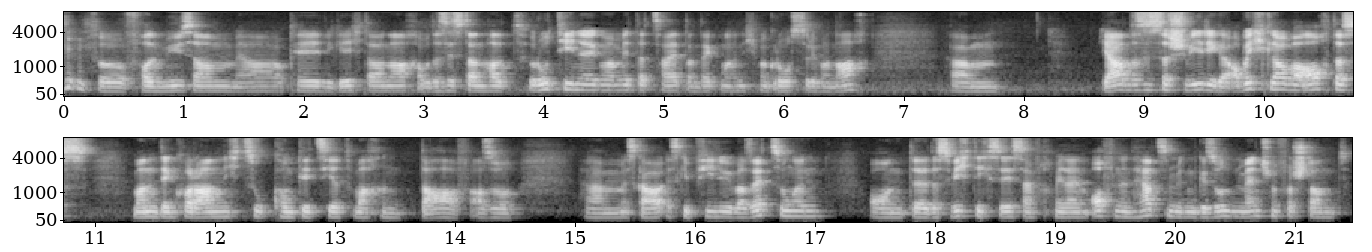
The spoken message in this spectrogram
So voll mühsam, ja, okay, wie gehe ich danach? Aber das ist dann halt Routine irgendwann mit der Zeit, dann denkt man nicht mehr groß darüber nach. Ähm, ja, das ist das Schwierige. Aber ich glaube auch, dass man den Koran nicht zu kompliziert machen darf. Also ähm, es, gab, es gibt viele Übersetzungen und äh, das Wichtigste ist einfach mit einem offenen Herzen, mit einem gesunden Menschenverstand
